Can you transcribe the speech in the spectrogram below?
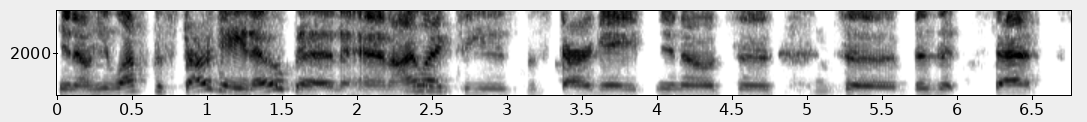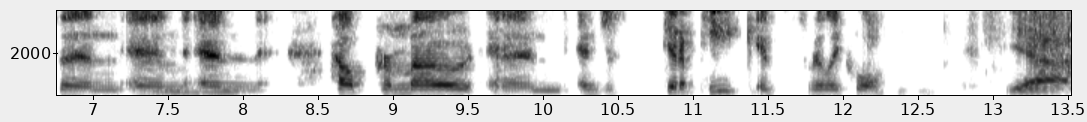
you know, he left the Stargate open and I Right. like to use the Stargate, you know, to to visit sets and and Mhm. and help promote and and just get a peek. It's really cool. Yeah,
